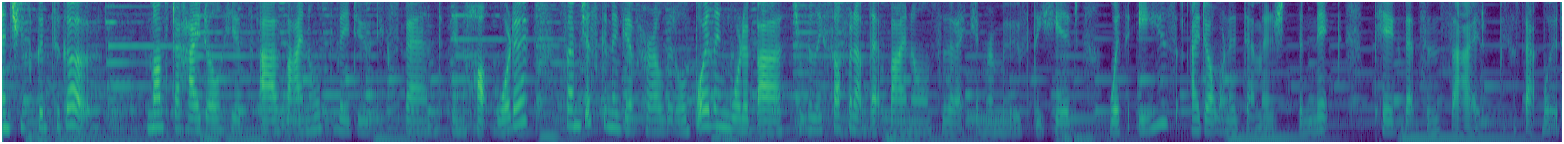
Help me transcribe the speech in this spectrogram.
And she's good to go. Monster High doll heads are vinyl, so they do expand in hot water. So I'm just going to give her a little boiling water bath to really soften up that vinyl so that I can remove the head with ease. I don't want to damage the neck peg that's inside because that would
